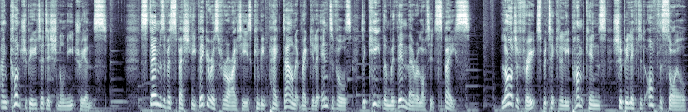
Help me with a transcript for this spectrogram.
and contribute additional nutrients. Stems of especially vigorous varieties can be pegged down at regular intervals to keep them within their allotted space. Larger fruits, particularly pumpkins, should be lifted off the soil,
